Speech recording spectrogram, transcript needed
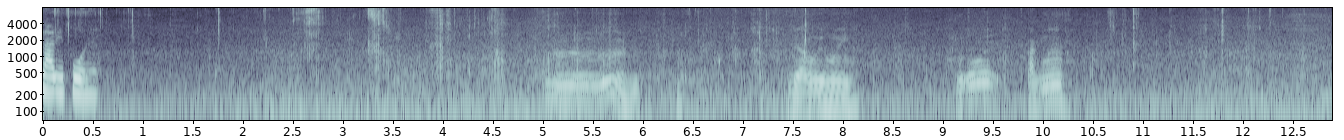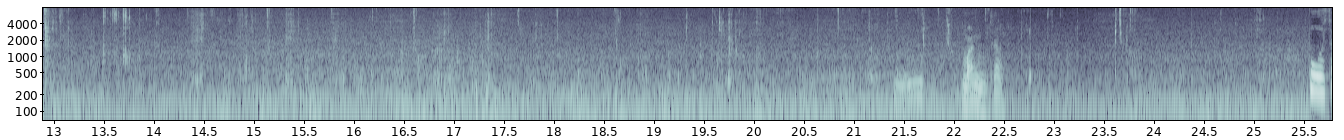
ลาบอีปูเนี่ยอืมเหลืองอุ้ยหุยโอ้ยปักมือ มันจังปูแส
